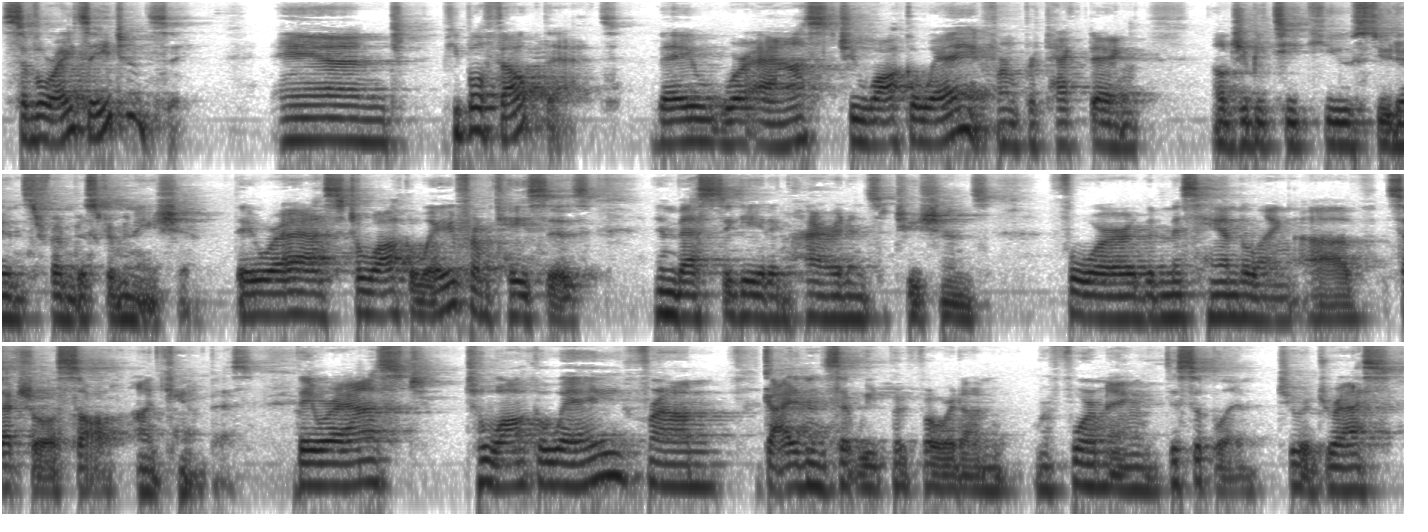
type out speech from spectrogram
civil rights agency. And people felt that. They were asked to walk away from protecting LGBTQ students from discrimination. They were asked to walk away from cases investigating higher ed institutions for the mishandling of sexual assault on campus. They were asked to walk away from guidance that we put forward on reforming discipline to address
